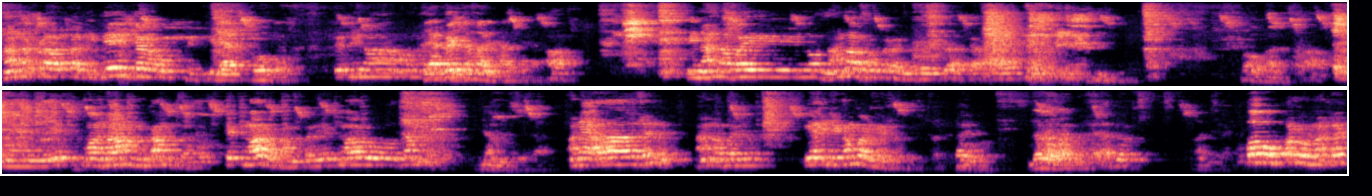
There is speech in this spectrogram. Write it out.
નાનકડા હતા ને બે જણા થઈ ગયા. ના એ નાના ભાઈ નો નાના બહુ સારું. એક નાનું કામ કરે એક મારું કામ કરે એક મારો કામ કરે અને આ છે ને આના ભાઈ એ અહીંથી કંપાળી ઓહો. બેઠો દરોડા આ તો અચ્છા બહુ પડો ના થાય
